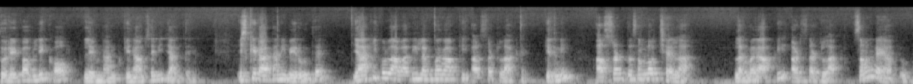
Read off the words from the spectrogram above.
तो रिपब्लिक ऑफ़ लेबनान के नाम से भी जानते हैं। इसकी राजधानी बेरूत है। यहाँ की कुल आबादी लगभग आपकी अड़सठ लाख है। कितनी? अड़सठ दशमलव छह लाख। लगभग आपकी अड़सठ लाख। समझ रहे हैं आप लोग?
